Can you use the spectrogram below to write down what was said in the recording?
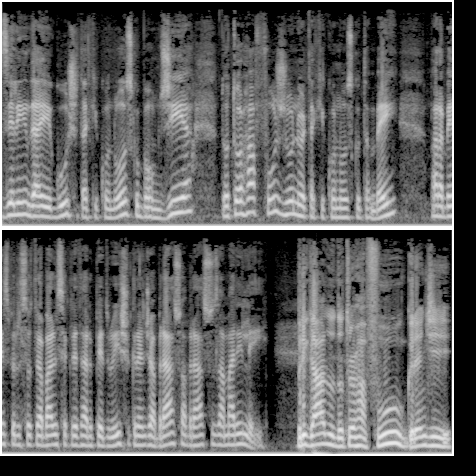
Zelinda Eguchi está aqui conosco, bom dia. Doutor Rafu Júnior está aqui conosco também. Parabéns pelo seu trabalho, secretário Pedro Ixo. Grande abraço, abraços a Marilei. Obrigado, doutor Rafu, grande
